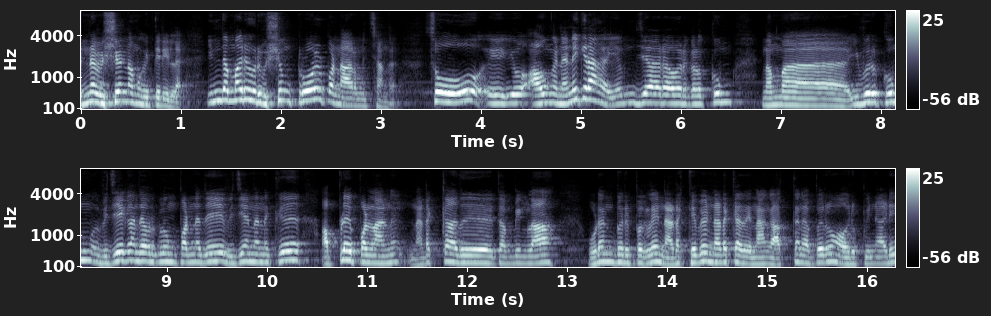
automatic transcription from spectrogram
என்ன விஷயம்னு நமக்கு தெரியல. இந்த மாதிரி ஒரு விஷயம் ட்ரோல் பண்ண ஆரம்பித்தாங்க ஸோ அவங்க நினைக்கிறாங்க எம்ஜிஆர் அவர்களுக்கும் நம்ம இவருக்கும் விஜயகாந்த் அவர்களும் பண்ணதே விஜயண்ணனுக்கு அப்ளை பண்ணலான்னு. நடக்காது தம்பிங்களா? உடன்பிறப்புகளே நடக்கவே நடக்காது. நாங்கள் அத்தனை பேரும் அவர் பின்னாடி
